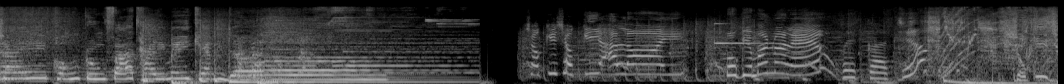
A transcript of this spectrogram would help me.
ใช้ผงปรุงฟ้าไทยไม่เค็มโดดช็อกกี้ช็อกกี้อร่อย โปเกมอนมาแล้วเปกาจิโชกี้โช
